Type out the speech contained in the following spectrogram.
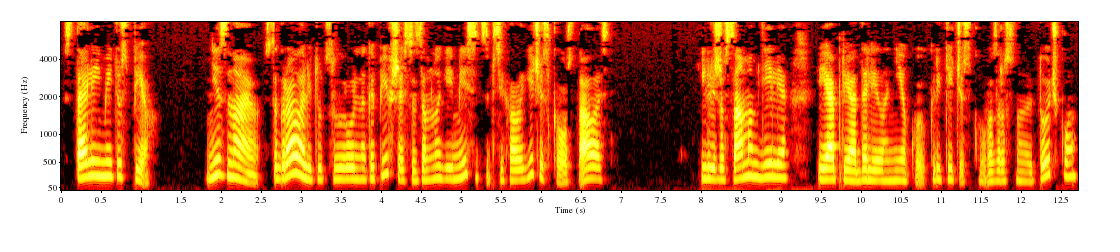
стали иметь успех. Не знаю, сыграла ли тут свою роль накопившаяся за многие месяцы психологическая усталость, или же в самом деле я преодолела некую критическую возрастную точку,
